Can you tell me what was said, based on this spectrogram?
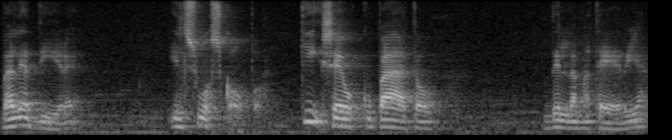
vale a dire il suo scopo. Chi si è occupato della materia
